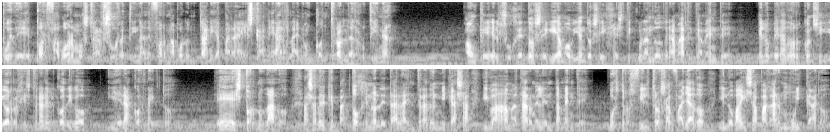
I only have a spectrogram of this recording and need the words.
¿Puede, por favor, mostrar su retina de forma voluntaria para escanearla en un control de rutina? Aunque el sujeto seguía moviéndose y gesticulando dramáticamente, el operador consiguió registrar el código y era correcto. He estornudado, a saber qué patógeno letal ha entrado en mi casa y va a matarme lentamente. Vuestros filtros han fallado y lo vais a pagar muy caro.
